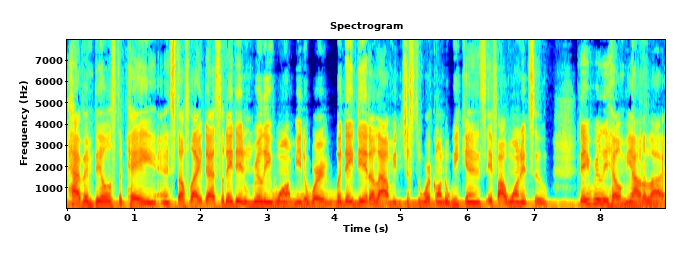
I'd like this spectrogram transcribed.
having bills to pay and stuff like that. So they didn't really want me to work, but they did allow me to just to work on the weekends if I wanted to. They really helped me out a lot.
